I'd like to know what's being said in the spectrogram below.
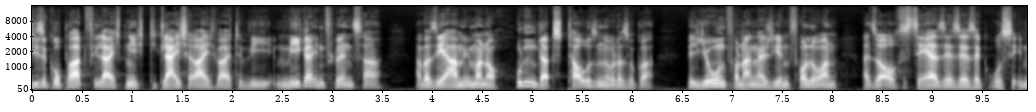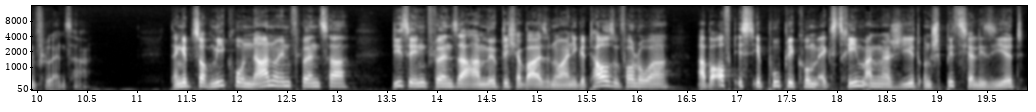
diese Gruppe hat vielleicht nicht die gleiche Reichweite wie Mega-Influencer, aber sie haben immer noch Hunderttausende oder sogar Millionen von engagierten Followern, also auch sehr, sehr, sehr, sehr große Influencer. Dann gibt es auch Mikro- und Nano-Influencer. Diese Influencer haben möglicherweise nur einige tausend Follower, aber oft ist ihr Publikum extrem engagiert und spezialisiert.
